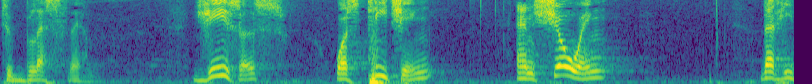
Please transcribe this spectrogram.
to bless them. Jesus was teaching and showing that, he,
